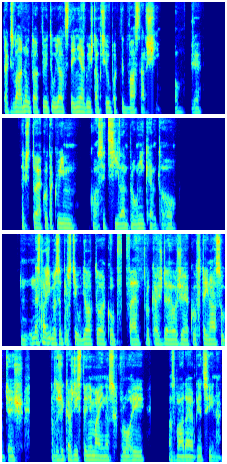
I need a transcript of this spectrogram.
tak zvládnou tu aktivitu udělat stejně, jako když tam přijdou pak ty dva starší. Jo. Takže, takže to je jako takovým jako asi cílem, průnikem toho. Nesnažíme se prostě udělat to jako fair pro každého, že jako stejná soutěž, protože každý stejně má jiné vlohy a zvládá věci jinak.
